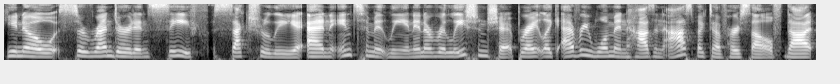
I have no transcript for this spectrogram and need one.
you know, surrendered and safe sexually and intimately and in a relationship, right? Like every woman has an aspect of herself that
